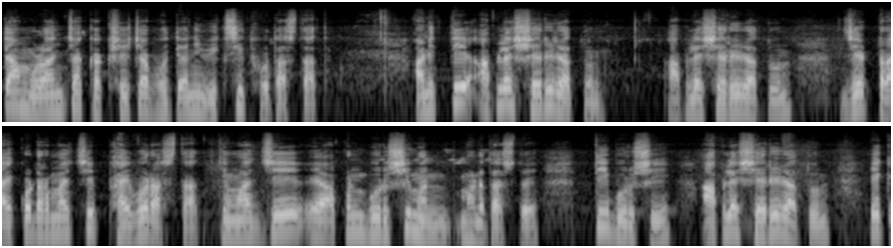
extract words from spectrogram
त्या मुळांच्या कक्षेच्या भोवत्याने विकसित होत असतात. आणि ते आपल्या शरीरातून आपल्या शरीरातून जे ट्रायकोडर्माचे फायबर असतात किंवा जे आपण बुरशी म्हण म्हणत असतो आहे ती बुरशी आपल्या शरीरातून एक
